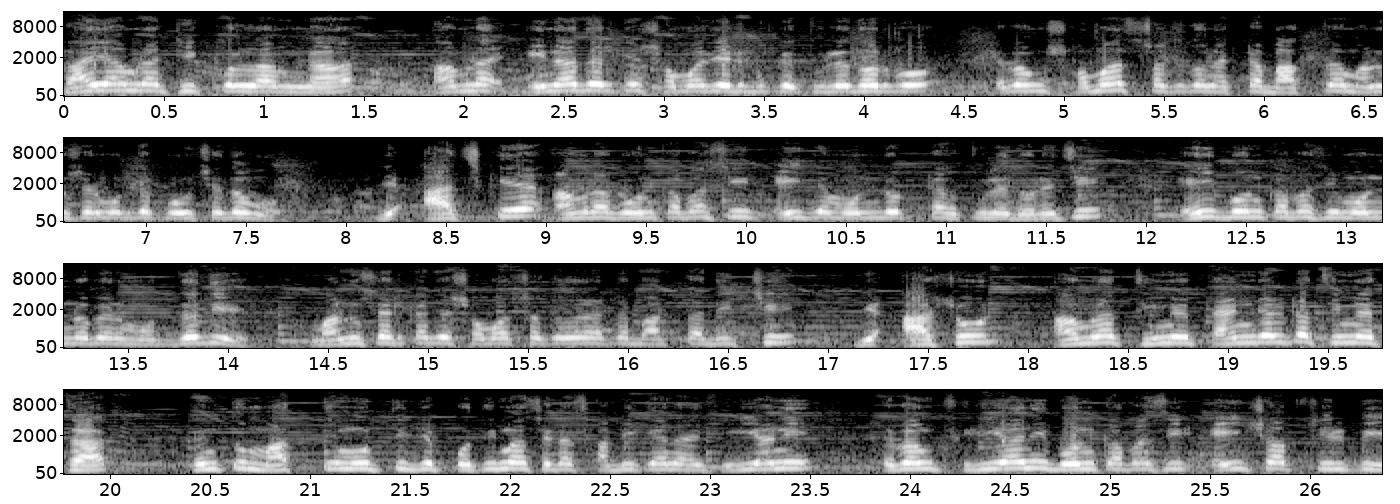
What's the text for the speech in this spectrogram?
তাই আমরা ঠিক করলাম না, আমরা এনাদেরকে সমাজের বুকে তুলে ধরবো এবং সমাজ সচেতন একটা বার্তা মানুষের মধ্যে পৌঁছে দেবো যে আজকে আমরা বনকাপাসির এই যে মণ্ডপটা তুলে ধরেছি, এই বনকাপাসি মণ্ডপের মধ্যে দিয়ে মানুষের কাছে সমাজ সচেতন একটা বার্তা দিচ্ছি যে আসুন, আমরা থিমে প্যান্ডেলটা থিমে থাক, কিন্তু মাতৃমূর্তির যে প্রতিমা সেটা সাবিকানায় ফিরিয়ে আনি এবং ফিরিয়ে আনি বন কাপাসির এই সব শিল্পী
